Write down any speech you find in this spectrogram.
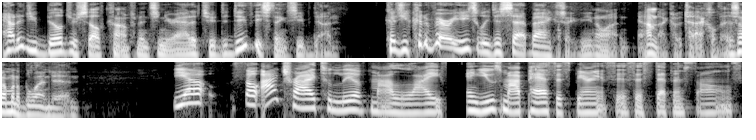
how did you build your self confidence and your attitude to do these things you've done? Because you could have very easily just sat back and said, you know what, I'm not going to tackle this. I'm going to blend in. Yeah. So I try to live my life and use my past experiences as stepping stones.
